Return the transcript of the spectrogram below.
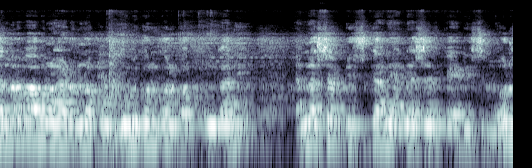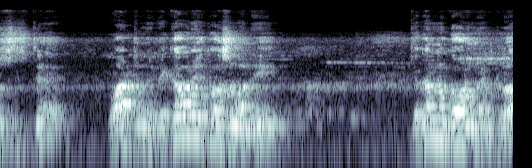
చంద్రబాబు నాయుడు ఉన్నప్పుడు భూమి కొనుగోలు పథకం కానీ ఎన్ఎస్ఎఫ్డిసి కానీ ఎన్ఎస్ఎఫ్కేడిసి లోన్స్ ఇస్తే వాటిని రికవరీ కోసం అని జగన్ గవర్నమెంట్లో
